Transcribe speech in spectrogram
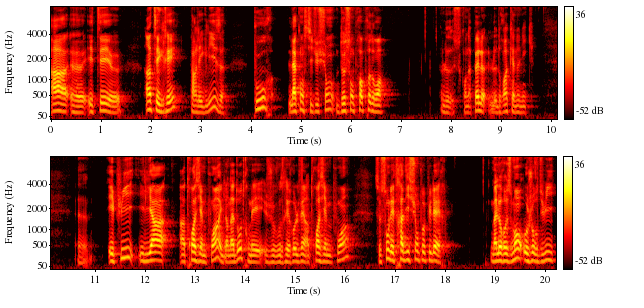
a été intégré par l'Église pour la constitution de son propre droit, ce qu'on appelle le droit canonique. et puis, il y a un troisième point, il y en a d'autres, mais je voudrais relever un troisième point, ce sont les traditions populaires. Malheureusement, aujourd'hui,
